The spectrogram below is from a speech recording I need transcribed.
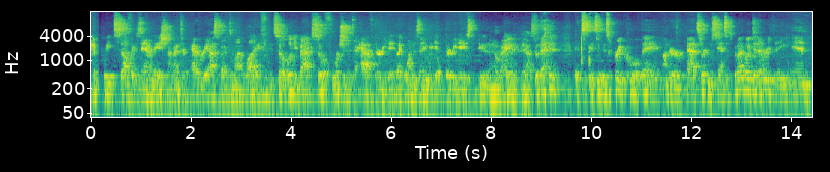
complete self examination. I went through every aspect of my life. And so looking back, so fortunate to have 30 days. Like, when does anyone get 30 days to do that, No right? kidding, Yeah. So that it's, it's it's a pretty cool thing under bad circumstances. But I looked at everything and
